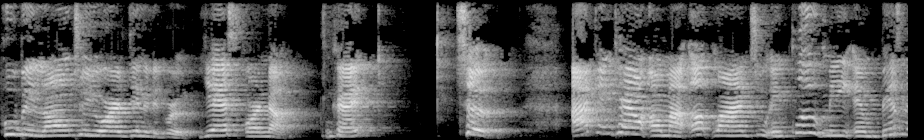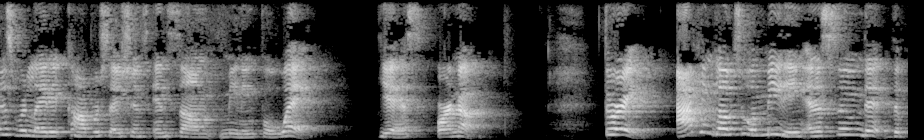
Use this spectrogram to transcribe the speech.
who belong to your identity group? Yes or no? Okay. Two, I can count on my upline to include me in business related conversations in some meaningful way. Yes or no? Three, I can go to a meeting and assume that the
